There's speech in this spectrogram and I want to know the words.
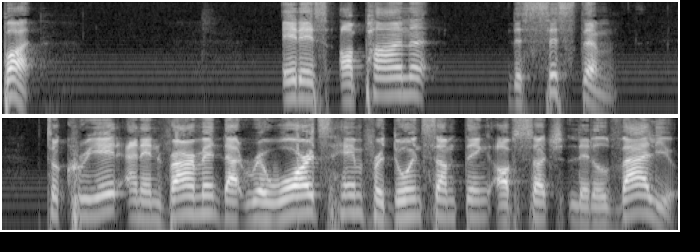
But it is upon the system to create an environment that rewards him for doing something of such little value.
